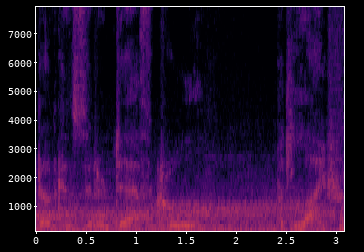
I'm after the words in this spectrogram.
don't consider death cruel, but life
